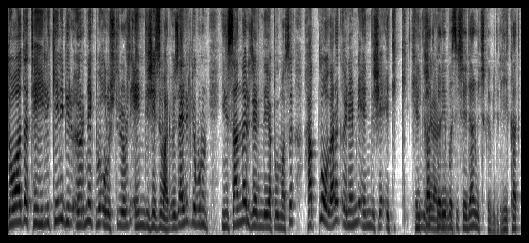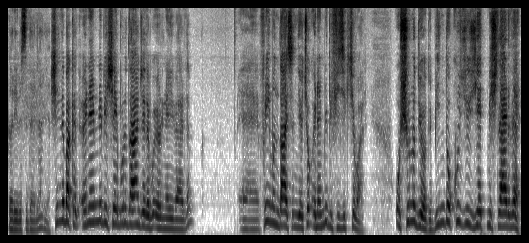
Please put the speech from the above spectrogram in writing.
doğada tehlikeli bir örnek mi oluşturuyoruz endişesi var. Özellikle bunun insanlar üzerinde yapılması haklı olarak önemli endişe, etik. Hilkat garibası şeyler mi çıkabilir? Hilkat garibesi derler ya. Şimdi bakın önemli bir şey bunu daha önce de bu örneği verdim. Ee, Freeman Dyson diye çok önemli bir fizikçi var. O şunu diyordu 1970'lerde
